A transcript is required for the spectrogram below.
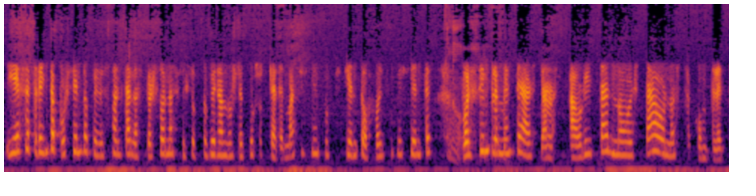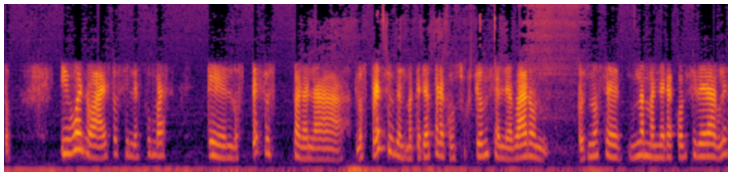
y ese 30% que les falta a las personas que se obtuvieran los recursos, que además es insuficiente o fue insuficiente, pues simplemente hasta ahorita no está o no está completo. Y bueno, a eso si le sumas que los precios para la los precios del material para construcción se elevaron pues no sé de una manera considerable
